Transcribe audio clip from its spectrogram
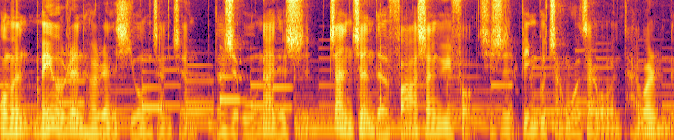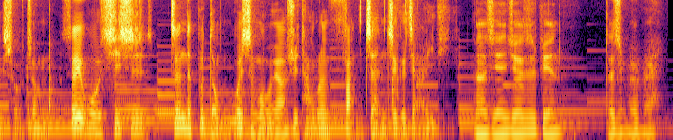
我们没有任何人希望战争，但是无奈的是，战争的发生与否，其实并不掌握在我们台湾人的手中。所以我其实真的不懂，为什么我要去讨论反战这个假议题。那今天就到这边，大家拜拜。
